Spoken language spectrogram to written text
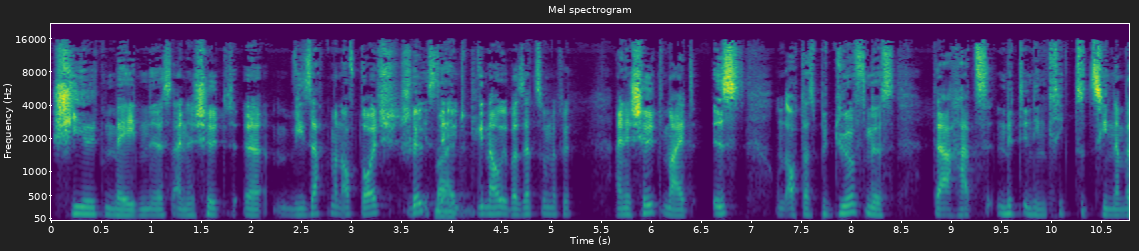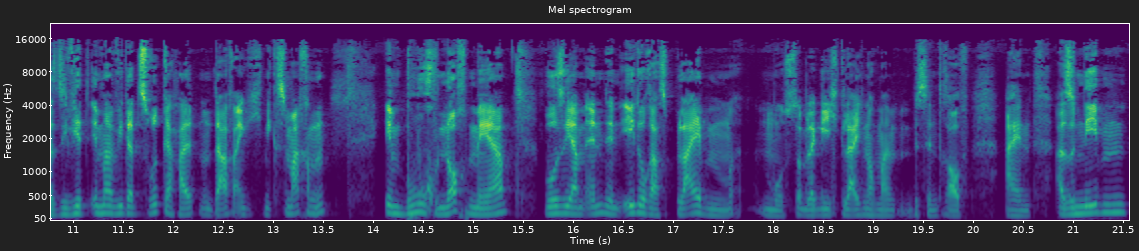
Shield Maiden ist, eine Schild, äh, wie sagt man auf Deutsch? Schildmaid. Genaue Übersetzung dafür eine Schildmaid ist und auch das Bedürfnis da hat, mit in den Krieg zu ziehen. Aber sie wird immer wieder zurückgehalten und darf eigentlich nichts machen. Im Buch noch mehr, wo sie am Ende in Edoras bleiben muss. Aber da gehe ich gleich noch mal ein bisschen drauf ein. Also neben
